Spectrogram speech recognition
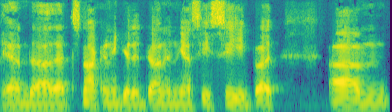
and uh, that's not going to get it done in the SEC, but um,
